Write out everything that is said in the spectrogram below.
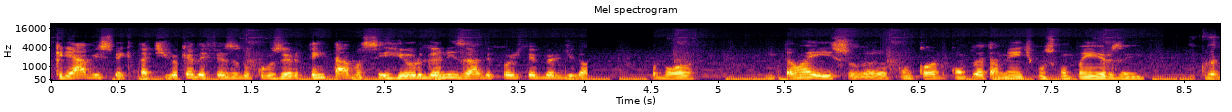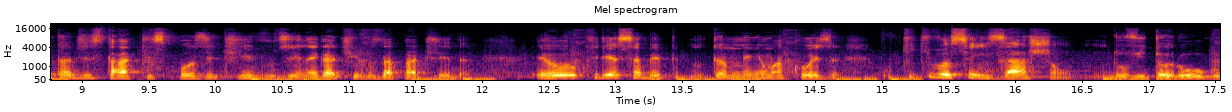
criava expectativa que a defesa do Cruzeiro tentava se reorganizar depois de ter perdido a bola. Então é isso, eu concordo completamente com os companheiros aí. E quanto a destaques positivos e negativos da partida? Eu queria saber também uma coisa. O que, que vocês acham do Vitor Hugo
